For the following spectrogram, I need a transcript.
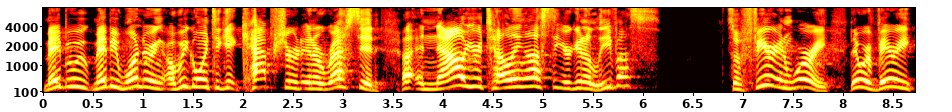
Maybe, we, maybe wondering, are we going to get captured and arrested? Uh, and now you're telling us that you're going to leave us? So, fear and worry, they were very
